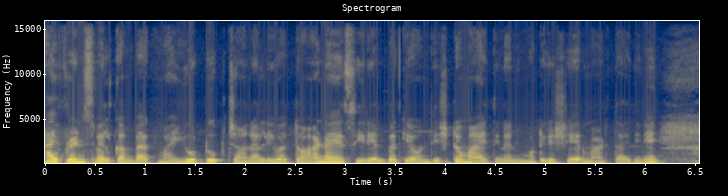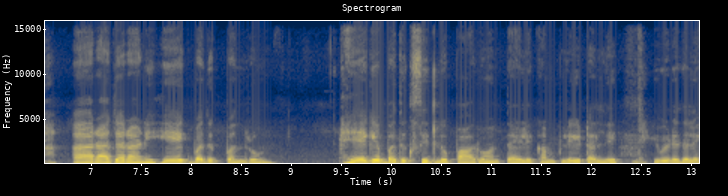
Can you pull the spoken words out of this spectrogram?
Hi friends welcome back my YouTube channel ಇವತ್ತು ಅಣ್ಣಯ್ಯ ಸೀರಿಯಲ್ ಬಗ್ಗೆ ಒಂದಿಷ್ಟು ಮಾಹಿತಿನ ನಿಮ್ಮೊಟ್ಟಿಗೆ ಶೇರ್ ಮಾಡ್ತಾ ಇದ್ದೀನಿ. ರಾಜಾರಾಣಿ ಹೇಗೆ ಬದುಕು ಬಂದರು, ಹೇಗೆ ಬದುಕಿಸಿದ್ಲು ಪಾರು ಅಂತ ಹೇಳಿ ಕಂಪ್ಲೀಟಲ್ಲಿ ಈ ವಿಡಿಯೋದಲ್ಲಿ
